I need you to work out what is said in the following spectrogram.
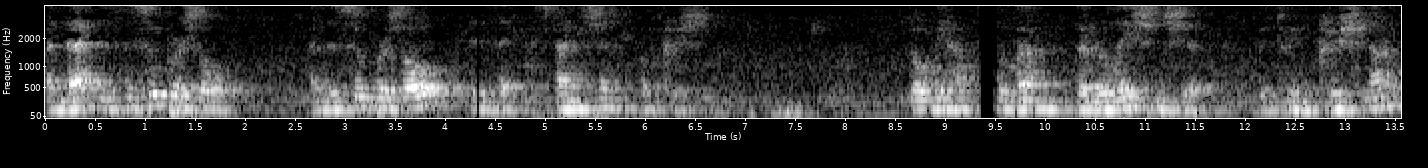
And that is the super soul. And the super soul is the expansion of Krishna. So we have to learn the relationship between Krishna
